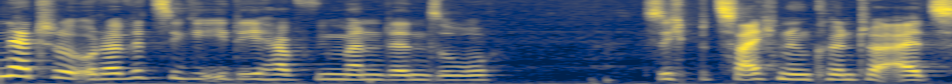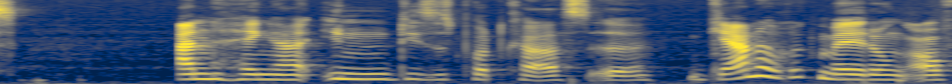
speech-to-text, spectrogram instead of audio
nette oder witzige Idee habt, wie man denn so sich bezeichnen könnte als Anhänger in dieses Podcasts, äh, gerne Rückmeldung auf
